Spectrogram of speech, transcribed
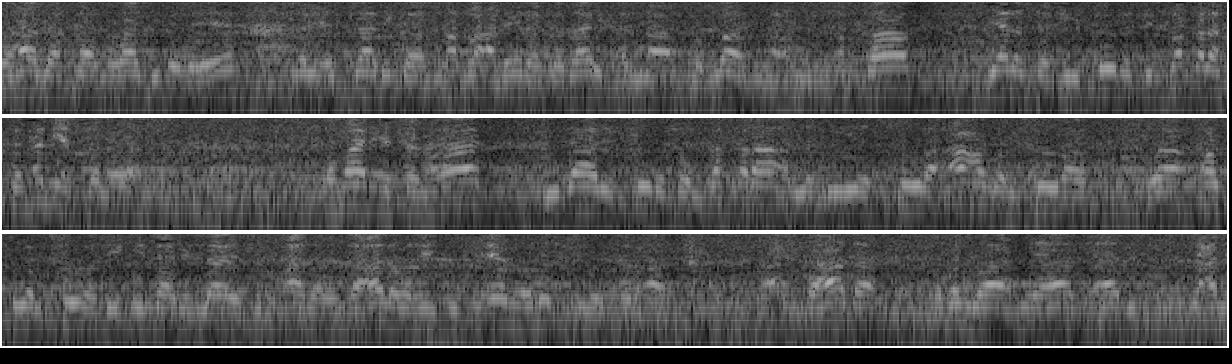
وهذا كان واجبا إيه ولذلك مر علينا كذلك أن عبد الله بن عمر الخطاب جلس في سورة البقرة ثمانية سنوات. ثمانية سنوات يدارس سورة البقرة التي هي السورة أعظم سورة وأطول سورة في كتاب الله سبحانه وتعالى وهي جزئين ونصف من القرآن. فهذا والله يعني هذه يعني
